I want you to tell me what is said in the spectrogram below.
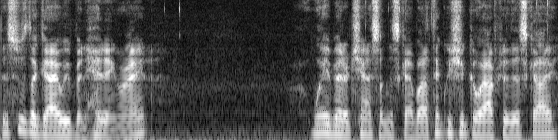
This is the guy we've been hitting, right? Way better chance on this guy, but I think we should go after this guy.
